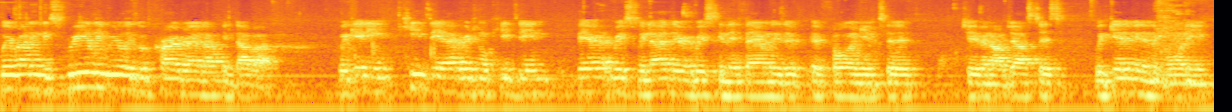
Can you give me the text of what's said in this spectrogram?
we're running this really, really good program up in Dubbo. We're getting kids the Aboriginal kids in, they're at risk, we know they're at risk in their families of, of falling into juvenile justice. We get them in in the morning,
